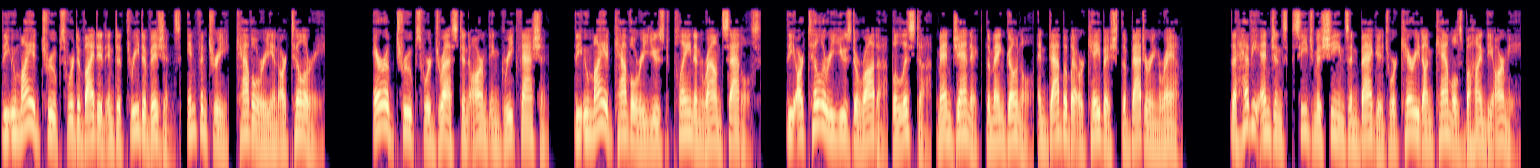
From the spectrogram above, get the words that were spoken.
The Umayyad troops were divided into three divisions, infantry, cavalry and artillery. Arab troops were dressed and armed in Greek fashion. The Umayyad cavalry used plain and round saddles. The artillery used arada ballista, manjanik the mangonel and dababa or kabish the battering ram. The heavy engines, siege machines and baggage were carried on camels behind the army.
